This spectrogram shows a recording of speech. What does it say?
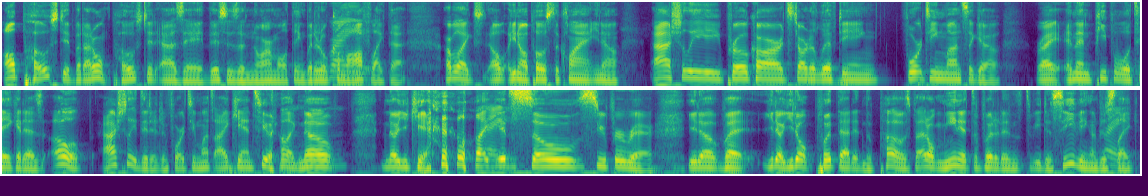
I'll post it, but I don't post it as a this is a normal thing, but it'll come off like that. I'll be like, I'll, you know, I'll post the client, you know, Ashley Pro Card started lifting 14 months ago, right? And then people will take it as, oh, Ashley did it in 14 months, I can too. And I'm like, no, no, you can't. like Mm-hmm. Right. it's so super rare, you know. But you know, you don't put that in the post, but I don't mean it to put it in to be deceiving. I'm just Right. like,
